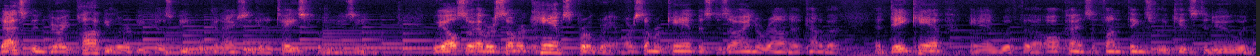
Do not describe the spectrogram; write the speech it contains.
That's been very popular because people can actually get a taste for the museum. We also have our summer camps program. Our summer camp is designed around a kind of a, a day camp and with uh, all kinds of fun things for the kids to do and,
